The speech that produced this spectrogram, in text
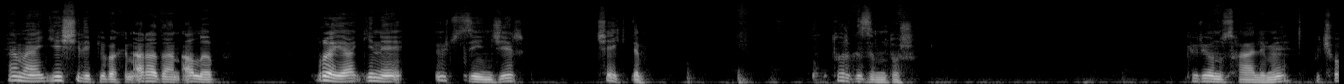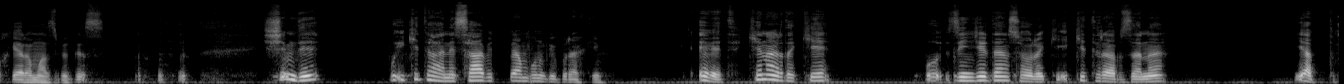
Hemen yeşil ipi bakın aradan alıp buraya yine 3 zincir çektim. Dur kızım dur. Görüyorsunuz halimi. Bu çok yaramaz bir kız. Şimdi bu iki tane sabit ben bunu bir bırakayım. Evet kenardaki bu zincirden sonraki iki trabzanı yaptım.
